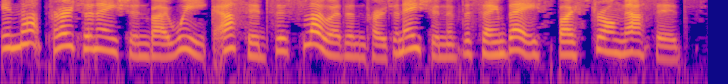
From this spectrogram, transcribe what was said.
in that protonation by weak acids is slower than protonation of the same base by strong acids.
